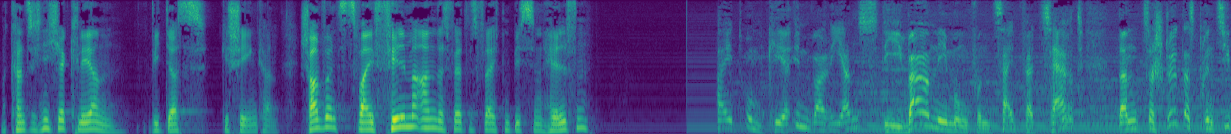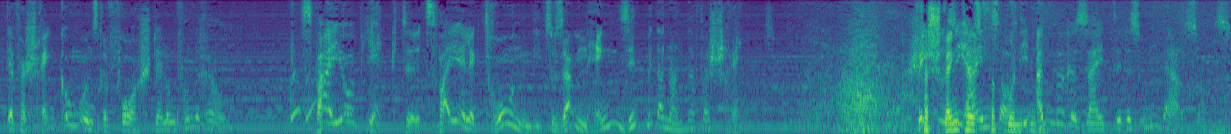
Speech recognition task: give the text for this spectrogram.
Man kann sich nicht erklären, wie das geschehen kann. Schauen wir uns zwei Filme an, das wird uns vielleicht ein bisschen helfen. Zeitumkehr Invarianz die Wahrnehmung von Zeit verzerrt, dann zerstört das Prinzip der Verschränkung unsere Vorstellung von Raum. Zwei Objekte, zwei Elektronen, die zusammenhängen, sind miteinander verschränkt. Schicken Verschränkt Sie heißt eins verbunden. auf die andere Seite des Universums.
